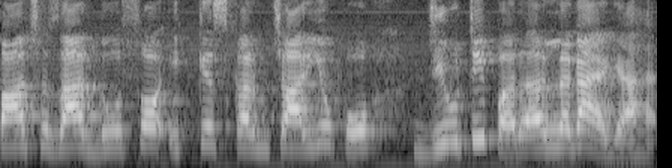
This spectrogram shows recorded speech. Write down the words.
5,221 कर्मचारियों को ड्यूटी पर लगाया गया है।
